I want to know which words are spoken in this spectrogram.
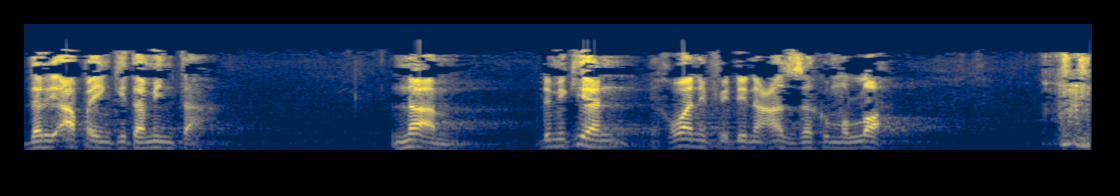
dari apa yang kita minta. Naam. Demikian ikhwani fi din azzakumullah.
